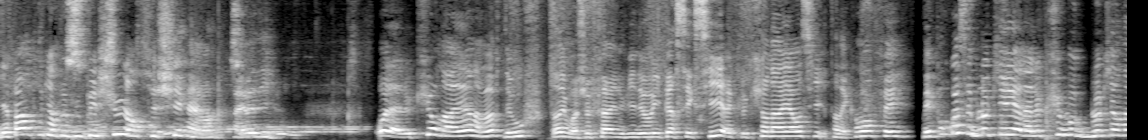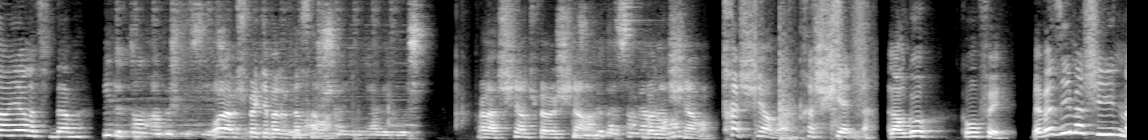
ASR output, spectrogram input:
Y a pas un truc un peu plus péchu, se fait chier quand même. hein. Allez, vas-y. Oh là, le cul en arrière, la meuf, de ouf. Attendez, moi, je vais faire une vidéo hyper sexy avec le cul en arrière aussi. Attendez, comment on fait? Mais pourquoi c'est bloqué? Elle a le cul blo- bloqué en arrière, la petite dame. Et de tendre un peu plus les Voilà, je suis pas capable de faire ça, moi. Voilà, chien, je fais le chien, le bassin en l'avant. chien, moi. Très chien, moi. Très chienne. Alors, go. Comment on fait? Bah, vas-y, machine.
